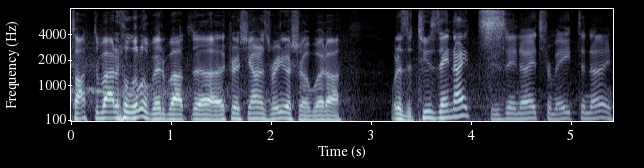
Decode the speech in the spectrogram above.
talked about it a little bit about uh, Cristiano's radio show, but uh, what is it? Tuesday nights. Tuesday nights from eight to nine.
